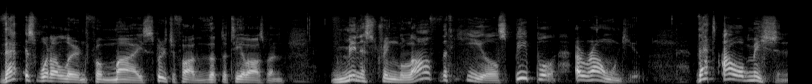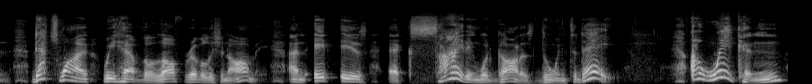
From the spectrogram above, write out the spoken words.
That is what I learned from my spiritual father, Dr. T.L. Osborn. Ministering love that heals people around you. That's our mission. That's why we have the Love Revolution Army. And it is exciting what God is doing today. Awaken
